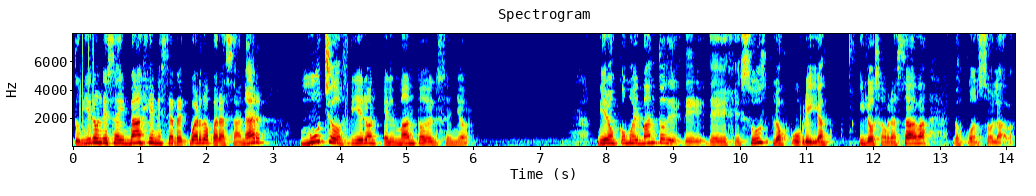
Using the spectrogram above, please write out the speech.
tuvieron esa imagen, ese recuerdo para sanar, muchos vieron el manto del Señor. Vieron cómo el manto de, Jesús los cubría y los abrazaba, los consolaba.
